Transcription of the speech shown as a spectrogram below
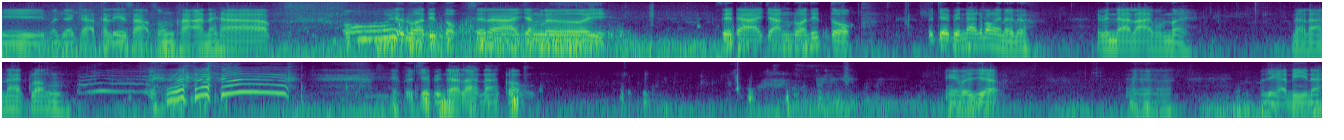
ี่บรรยากาศทะเลสาบสงขลานะครับ โอ้ยดวงทิตย์ตกเสียดายจังเลย เสียดายจังดวงทิตย์ตกก็ใจเป็นหน้ากล้องหน่อยเลยจะเป็นดาราผมหน่อย ดาราหน้ากล้องก็ใจเป็นดาราหน้ากล้อง เป็นไงปะเจ๊ยบเออบรรยากาศดีนะ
